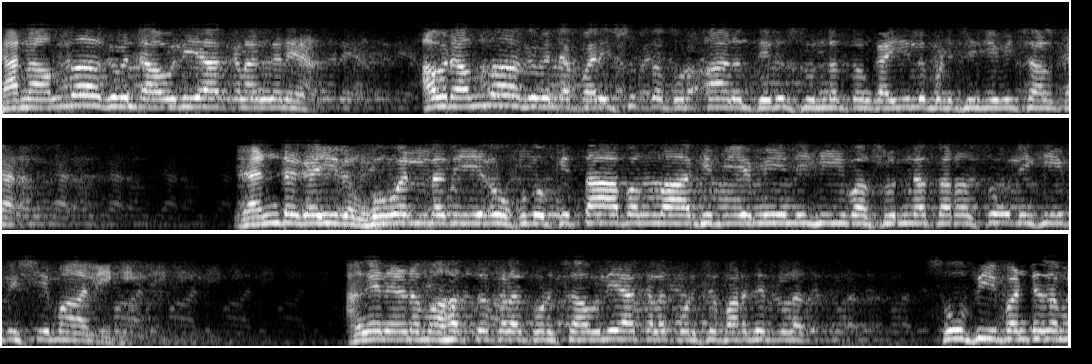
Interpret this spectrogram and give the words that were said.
കാരണം അള്ളാഹുവിന്റെ ഔലിയാക്കൾ അങ്ങനെയാണ്. അവർ അള്ളാഹുവിന്റെ പരിശുദ്ധ ഖുർആാനും തിരുസുന്നത്തും കയ്യിൽ പിടിച്ച് ജീവിച്ച ആൾക്കാരാണ്. രണ്ട് കയ്യിലും അങ്ങനെയാണ് മഹത്വക്കളെ കുറിച്ച് ഔലിയാക്കളെ കുറിച്ച് പറഞ്ഞിട്ടുള്ളത്. സൂഫി പണ്ഡിതം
